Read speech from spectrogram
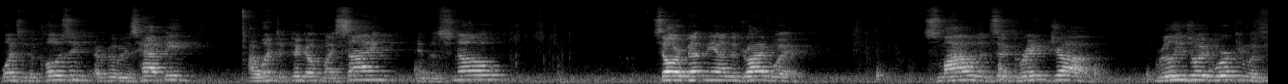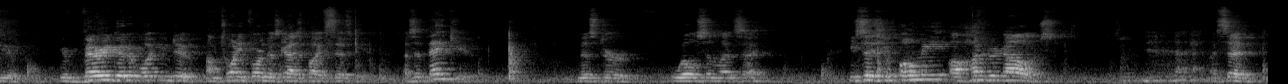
went to the closing. Everybody was happy. I went to pick up my sign in the snow. Seller met me on the driveway, smiled and said, Great job. Really enjoyed working with you. You're very good at what you do. I'm 24, this guy's probably 50. I said, Thank you, Mr. Wilson, let's say. He says, You owe me $100. I said,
